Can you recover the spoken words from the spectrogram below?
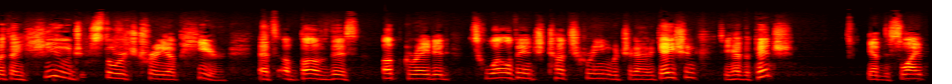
with a huge storage tray up here that's above this upgraded 12 inch touchscreen with your navigation. So you have the pinch, you have the swipe,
